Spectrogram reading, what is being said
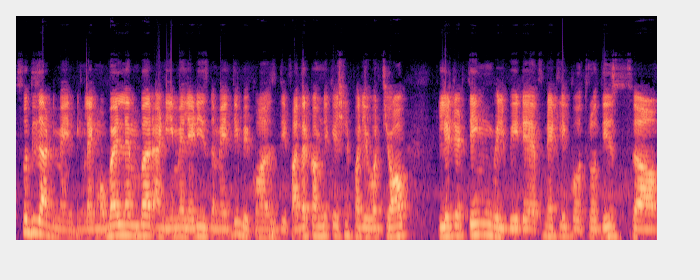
so these are the main thing. Like mobile number and email id is the main thing because the further communication for your job related thing will be definitely go through this uh,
